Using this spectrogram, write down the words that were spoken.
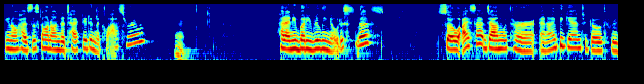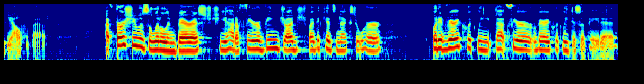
you know, has this gone undetected in the classroom? Mm. Had anybody really noticed this? So I sat down with her and I began to go through the alphabet. At first, she was a little embarrassed. She had a fear of being judged by the kids next to her, but it very quickly, that fear very quickly dissipated.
